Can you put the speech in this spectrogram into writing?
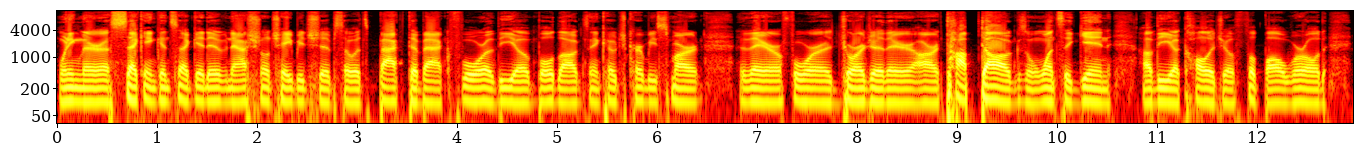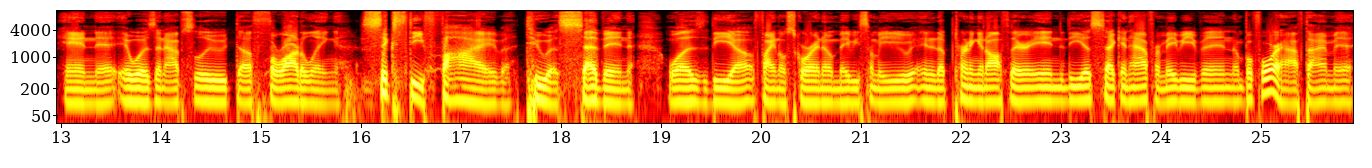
winning their uh, second consecutive national championship. So it's back to back for the uh, Bulldogs and Coach Kirby Smart there for Georgia. They are top dogs once again of the uh, college of football world, and uh, it was an absolute uh, throttling, sixty-five to a seven was the uh, uh, final score. I know maybe some of you ended up turning it off there in the uh, second half, or maybe even before halftime,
